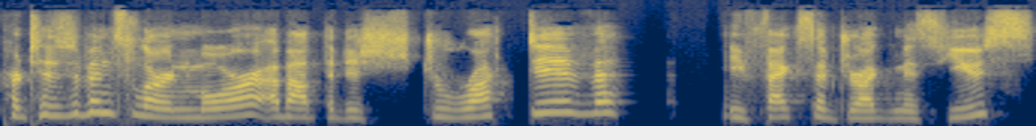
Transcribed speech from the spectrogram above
Participants learn more about the destructive effects of drug misuse,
